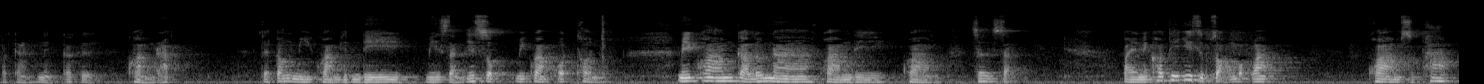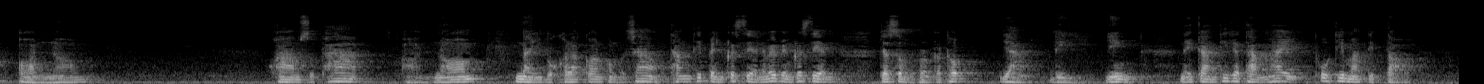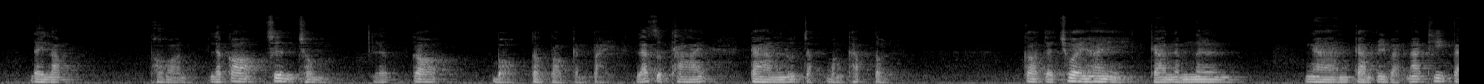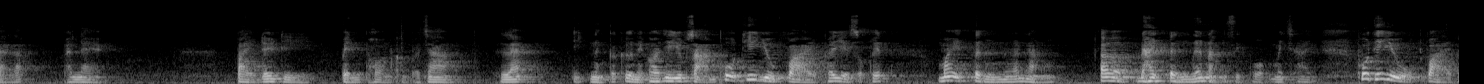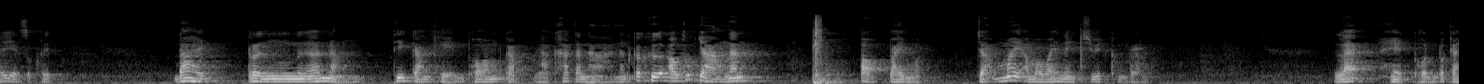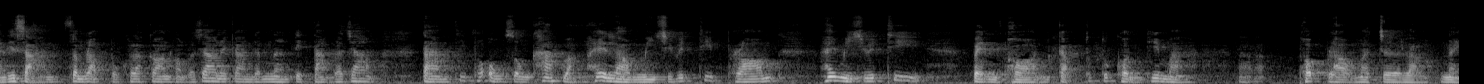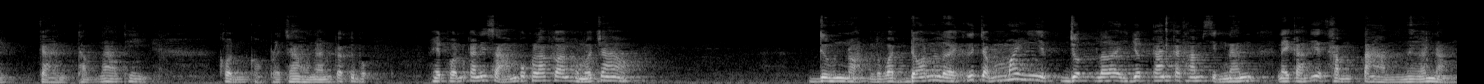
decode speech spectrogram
ประการหนึ่งก็คือ ความรัก จะต้องมีความยินดี มีสันติสุข มีความอดทน มีความกรุณา ความดี ความซื่อสัตย์ไปในข้อที่ 22 บอกว่า ความสุภาพอ่อนน้อม ความสุภาพอ่อนน้อมในบุคลากรของพระเจ้า ทั้งที่เป็นคริสเตียนและไม่เป็นคริสเตียนจะส่งผลกระทบอย่างดียิ่ง ในการที่จะทำให้ผู้ที่มาติดต่อ ได้รับพรแล้วก็ชื่นชม แล้วก็บอกต่อๆกันไป และสุดท้าย การรู้จักบังคับตน ก็จะช่วยให้การดำเนินงานการปฏิบัติหน้าที่แต่ละแผนก ไปได้ดีเป็นพรของพระเจ้า และอีกหนึ่งก็คือในข้อที่ยี่สามผู้ที่อยู่ฝ่ายพระเยซูคริสต์ไม่ตึงเนื้อหนัง เออ ได้ตึงเนื้อหนังสิพวกไม่ใช่ ผู้ที่อยู่ฝ่ายพระเยซูคริสต์ได้ตรึงเนื้อหนังที่กางเขนพร้อมกับราคาตัณหานั้นก็คือเอาทุกอย่างนั้น ออกไปหมด จะไม่เอามาไว้ในชีวิตของเรา และเหตุผลประการที่สามสำหรับบุคลากรของพระเจ้าในการดำเนินติดตามพระเจ้า ตามที่พระองค์ทรงคาดหวังให้เรามีชีวิตที่พร้อม ให้มีชีวิตที่เป็นพรกับทุกๆคนที่มาพบเรามาเจอเราในการทำหน้าที่คนของพระเจ้านั้นก็คือเหตุผลการที่สามบุคลากรของพระเจ้า do not หรือว่า don't เลย คือจะไม่หยุดเลย หยุดการกระทำสิ่งนั้น ในการที่จะทำตามเนื้อหนัง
